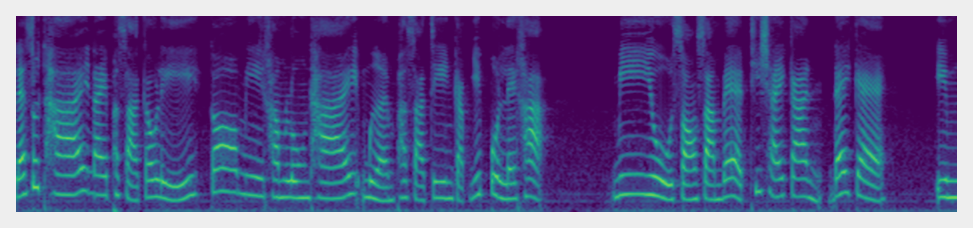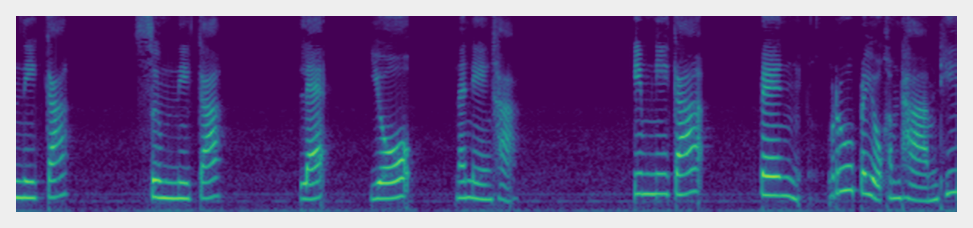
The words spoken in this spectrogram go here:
และสุดท้ายในภาษาเกาหลีก็มีคำลงท้ายเหมือนภาษาจีนกับญี่ปุ่นเลยค่ะ มีอยู่สองสามแบบที่ใช้กันได้แก่อิมนิกะซึมนิกะและโยนั่นเองค่ะ อิมนิกะเป็นรูปประโยคคำถามที่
